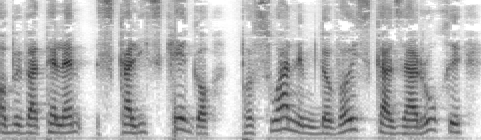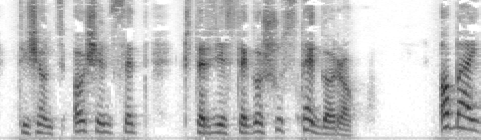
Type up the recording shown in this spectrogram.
obywatelem Skaliskiego, posłanym do wojska za ruchy 1846 roku. Obaj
